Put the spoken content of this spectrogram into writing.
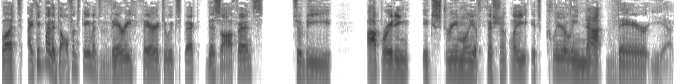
But I think by the Dolphins game, it's very fair to expect this offense to be operating extremely efficiently. It's clearly not there yet.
